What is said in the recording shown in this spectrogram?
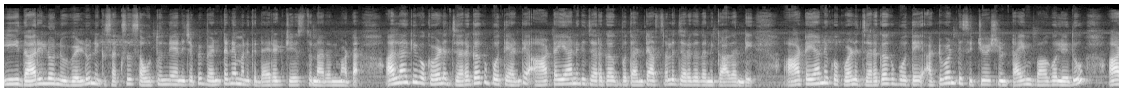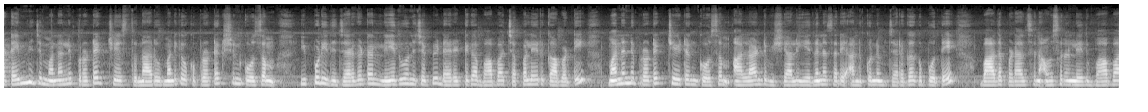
ఈ దారిలో నువ్వు వెళ్ళు నీకు సక్సెస్ అవుతుంది అని చెప్పి వెంటనే మనకి డైరెక్ట్ చేస్తున్నారనమాట అలాగే ఒకవేళ జరగకపోతే అంటే ఆ టయానికి జరగకపోతే అంటే అస్సలు జరగదని కాదండి. ఆ టయానికి ఒకవేళ జరగకపోతే అటువంటి సిచ్యువేషన్ టైం బాగోలేదు. ఆ టైం నుంచి మనల్ని ప్రొటెక్ట్ చేస్తున్నారు. మనకి ఒక ప్రొటెక్షన్ కోసం ఇప్పుడు ఇది జరగటం లేదు అని చెప్పి డైరెక్ట్గా బాబా చెప్పలేరు కాబట్టి మనల్ని ప్రొటెక్ట్ చేయటం కోసం అలాంటి విషయాలు ఏదైనా సరే అనుకున్నవి జరగకపోతే బాధపడాల్సిన అవసరం లేదు. బాబా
